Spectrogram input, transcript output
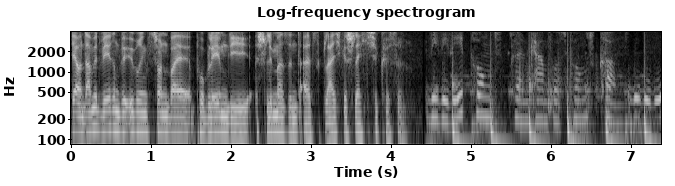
Ja, und damit wären wir übrigens schon bei Problemen, die schlimmer sind als gleichgeschlechtliche Küsse. www.kölncampus.com www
